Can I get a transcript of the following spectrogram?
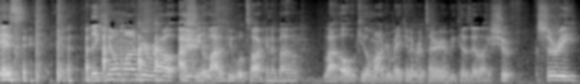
It's the Killmonger route. I see a lot of people talking about, like, oh, Killmonger making a return because they're like, Shur- Shuri.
